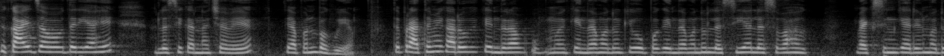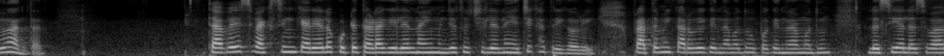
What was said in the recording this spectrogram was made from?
तर काय जबाबदारी आहे लसीकरणाच्या वेळी? ते आपण बघूया. तर प्राथमिक आरोग्य केंद्रा उप- केंद्रामधून किंवा उपकेंद्रामधून लसी या लसवाहक वॅक्सिन कॅरियरमधून आणतात. त्यावेळेस वॅक्सिन कॅरियरला कुठे तडा गेलेला नाही म्हणजे तो चिलेला नाही याची खात्री करावी प्राथमिक आरोग्य केंद्रामधून उपकेंद्रामधून लसी या लसवा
